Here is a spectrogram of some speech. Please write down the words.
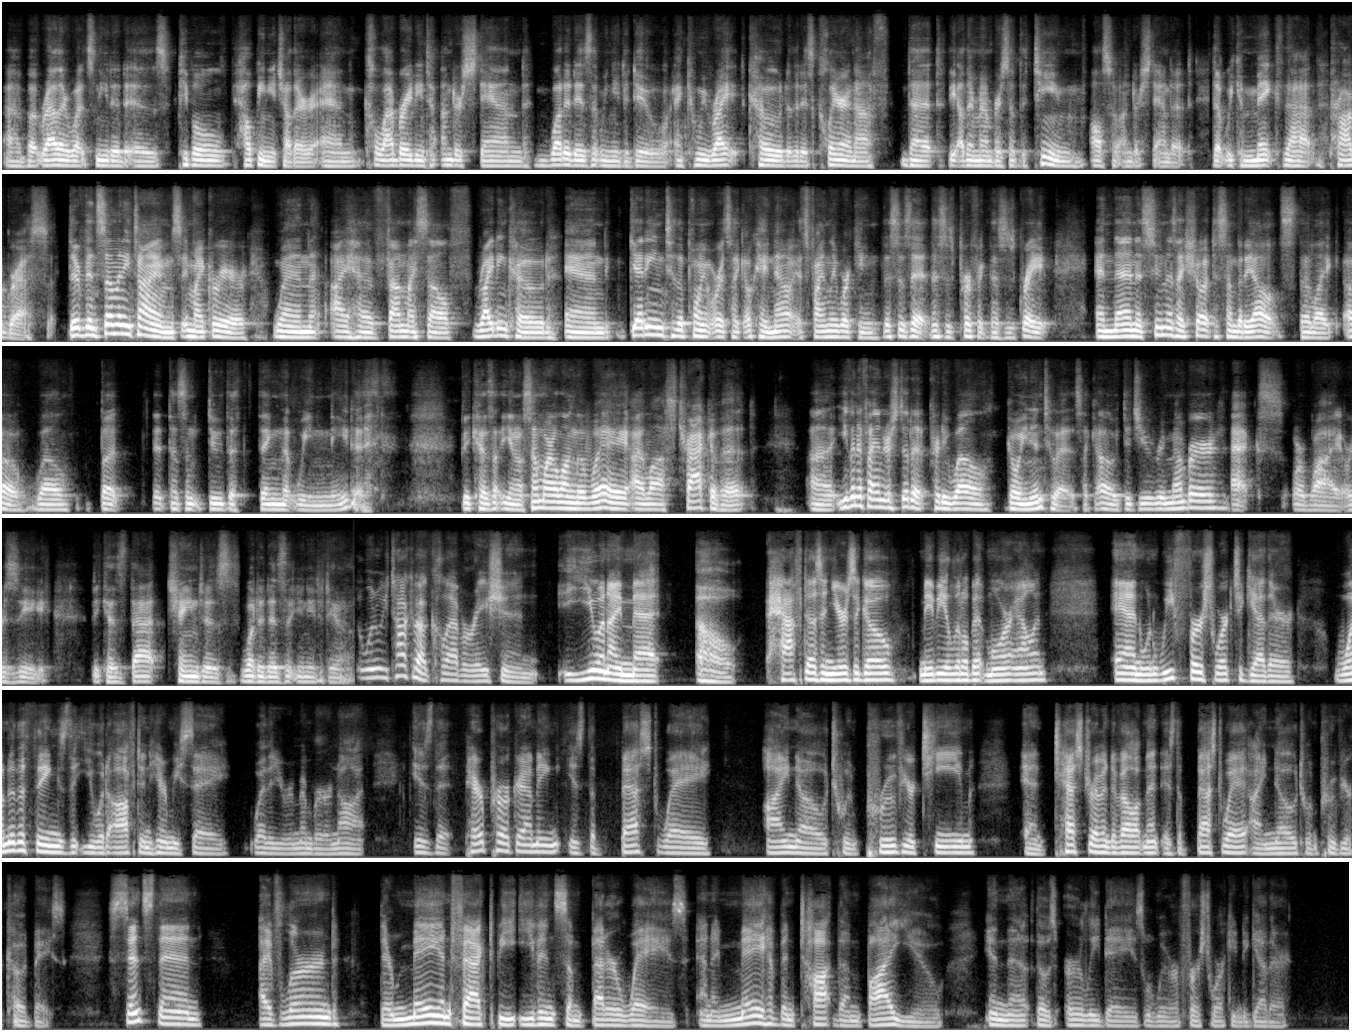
Uh, but rather, what's needed is people helping each other and collaborating to understand what it is that we need to do. And can we write code that is clear enough that the other members of the team also understand it, that we can make that progress? There have been so many times in my career when I have found myself writing code and getting to the point where it's like, okay, now it's finally working. This is it. This is perfect. This is great and then as soon as I show it to somebody else, they're like, oh, well, but it doesn't do the thing that we needed. because, you know, somewhere along the way, I lost track of it. Uh, even if I understood it pretty well going into it, it's like, oh, did you remember X or Y or Z? Because that changes what it is that you need to do. When we talk about collaboration, you and I met, oh, half dozen years ago, maybe a little bit more, Alan. And when we first worked together, one of the things that you would often hear me say, whether you remember or not, is that pair programming is the best way I know to improve your team, and test driven development is the best way I know to improve your code base. Since then, I've learned there may, in fact, be even some better ways, and I may have been taught them by you in the, those early days when we were first working together.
